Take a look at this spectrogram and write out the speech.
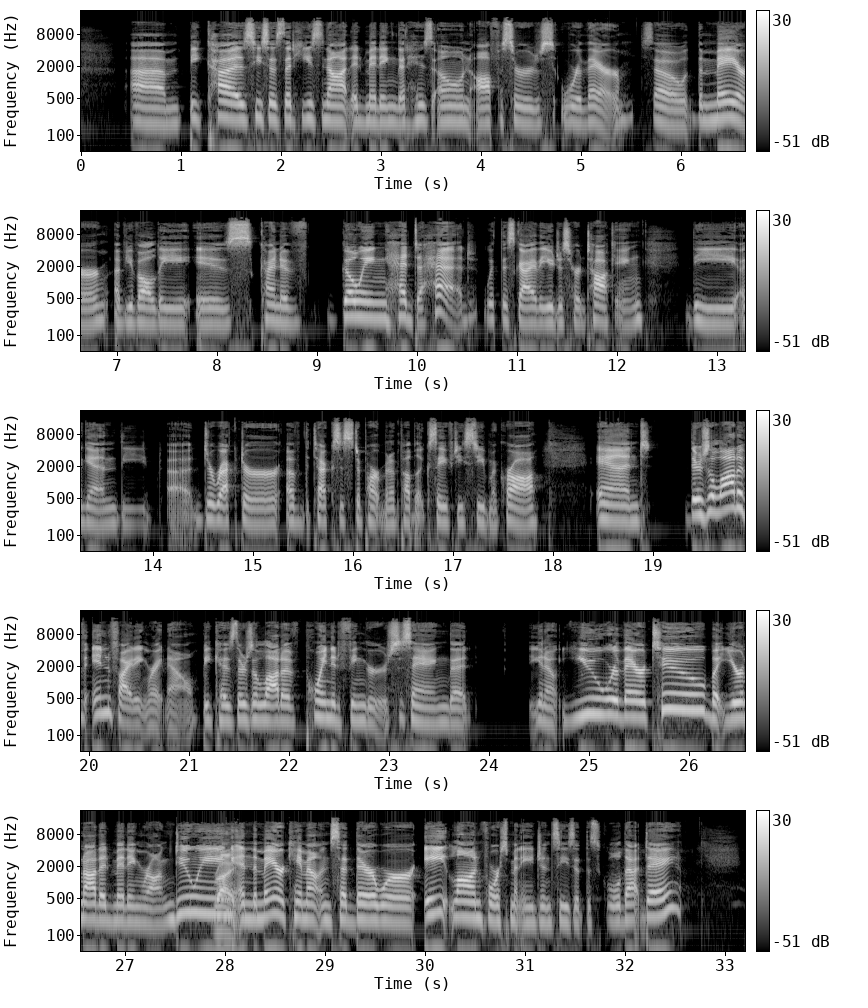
um, because he says that he's not admitting that his own officers were there. So the mayor of Uvalde is kind of going head to head with this guy that you just heard talking. The again, the uh, director of the Texas Department of Public Safety, Steve McCraw, and there's a lot of infighting right now because there's a lot of pointed fingers saying that you know you were there too but you're not admitting wrongdoing Right. and the mayor came out and said there were eight law enforcement agencies at the school that day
